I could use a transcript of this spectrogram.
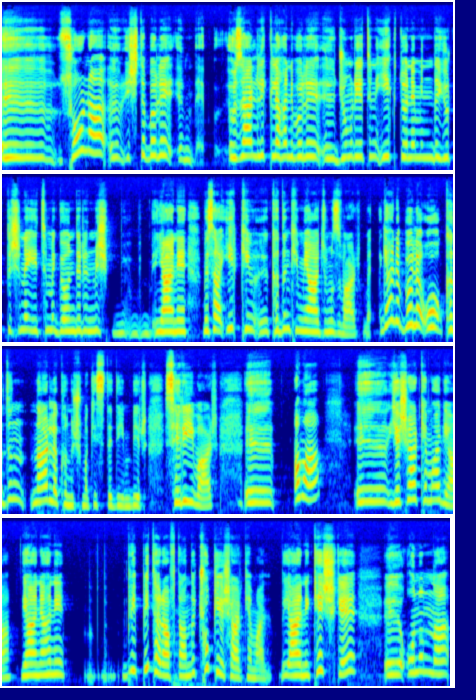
Ee, sonra işte böyle özellikle hani böyle e, Cumhuriyet'in ilk döneminde yurt dışına eğitime gönderilmiş yani mesela ilk kim, e, kadın kimyacımız var. Yani böyle o kadınlarla konuşmak istediğim bir seri var. E, ama e, Yaşar Kemal ya yani hani bir, bir taraftan da çok Yaşar Kemal. Yani keşke e, onunla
